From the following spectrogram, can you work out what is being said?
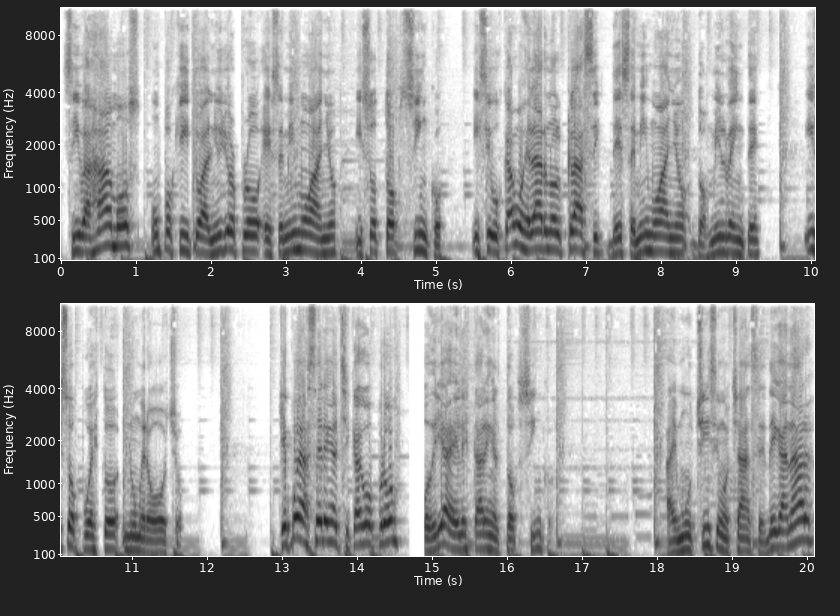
Si bajamos un poquito al New York Pro ese mismo año, hizo top 5. Y si buscamos el Arnold Classic de ese mismo año 2020, hizo puesto número 8. ¿Qué puede hacer en el Chicago Pro? Podría él estar en el top 5. Hay muchísimos chances de ganar.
